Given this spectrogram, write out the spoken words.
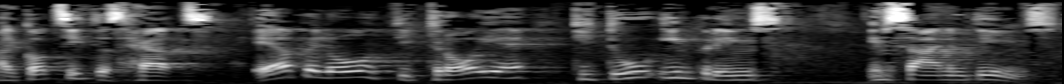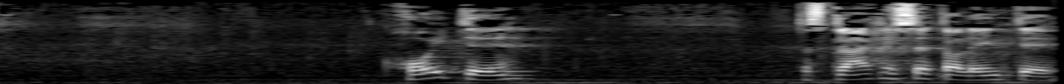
Weil Gott sieht das Herz. Er belohnt die Treue, die du ihm bringst in seinem Dienst. Heute, das Gleichnis der Talente,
